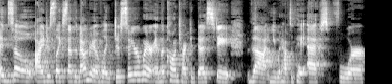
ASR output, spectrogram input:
And so I just like set up the boundary of like, just so you're aware, in the contract, it does state that you would have to pay X for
